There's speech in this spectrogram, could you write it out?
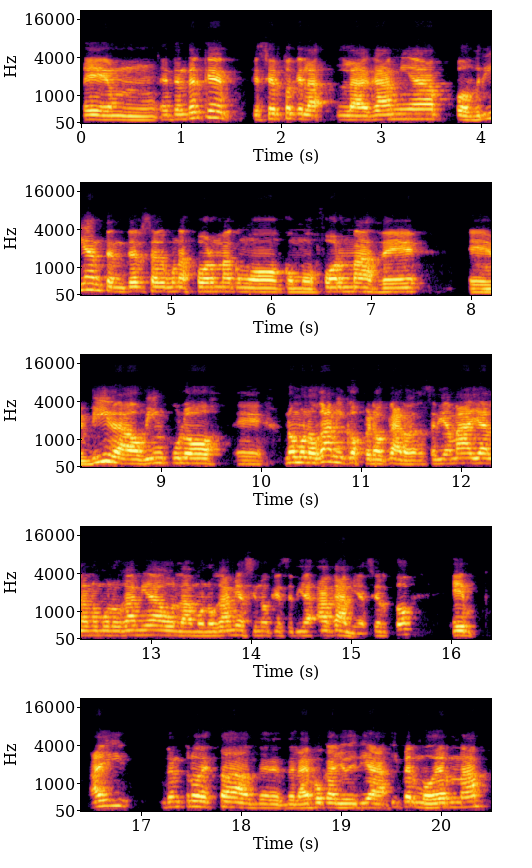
em, entender que, es cierto que la, la, gamia podría entenderse de alguna forma como, como formas de eh, vida o vínculos eh, no monogámicos, pero claro, sería más allá la no monogamia o la monogamia, sino que sería agamia, ¿cierto? hay dentro de esta, de, de la época, yo diría, hipermoderna,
